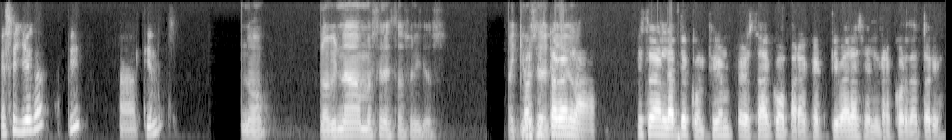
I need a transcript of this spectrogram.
¿Ese llega, Pete? ¿Ah, ¿Tienes? No, lo vi nada más en Estados Unidos. Aquí no, estaba en, la, estaba en la app de Confirm, pero estaba como para que activaras el recordatorio.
